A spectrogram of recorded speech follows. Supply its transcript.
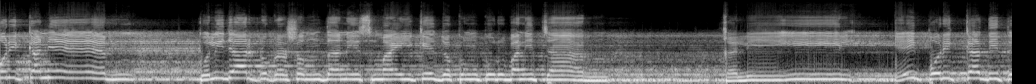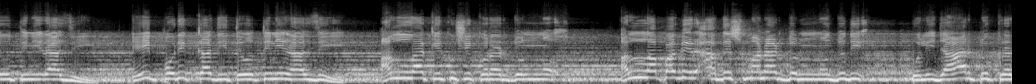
পরীক্ষা নিয়ে কলিজার টুকরা সন্তান ইসমাইলকে যখন কুরবানি চান, খালিল, এই পরীক্ষা দিতেও তিনি রাজি, এই পরীক্ষা দিতেও তিনি রাজি। আল্লাহকে খুশি করার জন্য, আল্লাহ পাকের আদেশ মানার জন্য যদি কলিজার টুকরা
